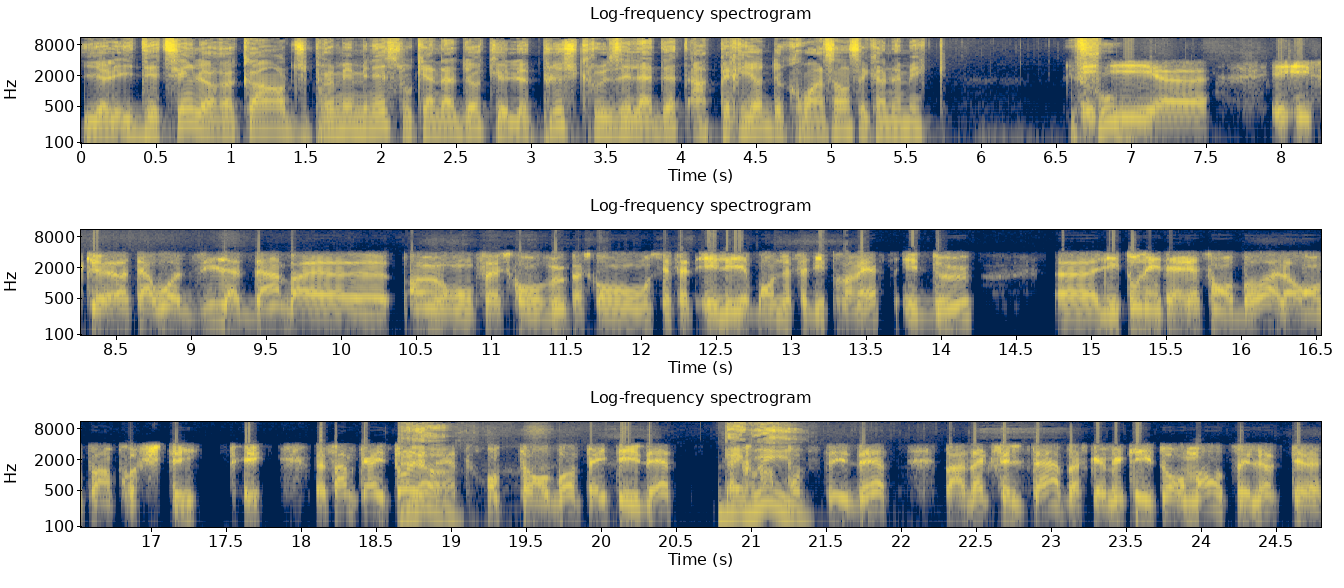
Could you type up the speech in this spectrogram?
il, détient le record du premier ministre au Canada qui a le plus creusé la dette en période de croissance économique. Fou. Euh, et, et, ce que Ottawa dit là-dedans, ben, euh, un, on fait ce qu'on veut parce qu'on s'est fait élire, on a fait des promesses. Et deux, euh, les taux d'intérêt sont bas, alors on peut en profiter. Ça semble que quand les taux d'intérêt sont bas, paye tes dettes. Ben oui. tes dettes pendant que c'est le temps, parce qu'avec les taux remontent, c'est là que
